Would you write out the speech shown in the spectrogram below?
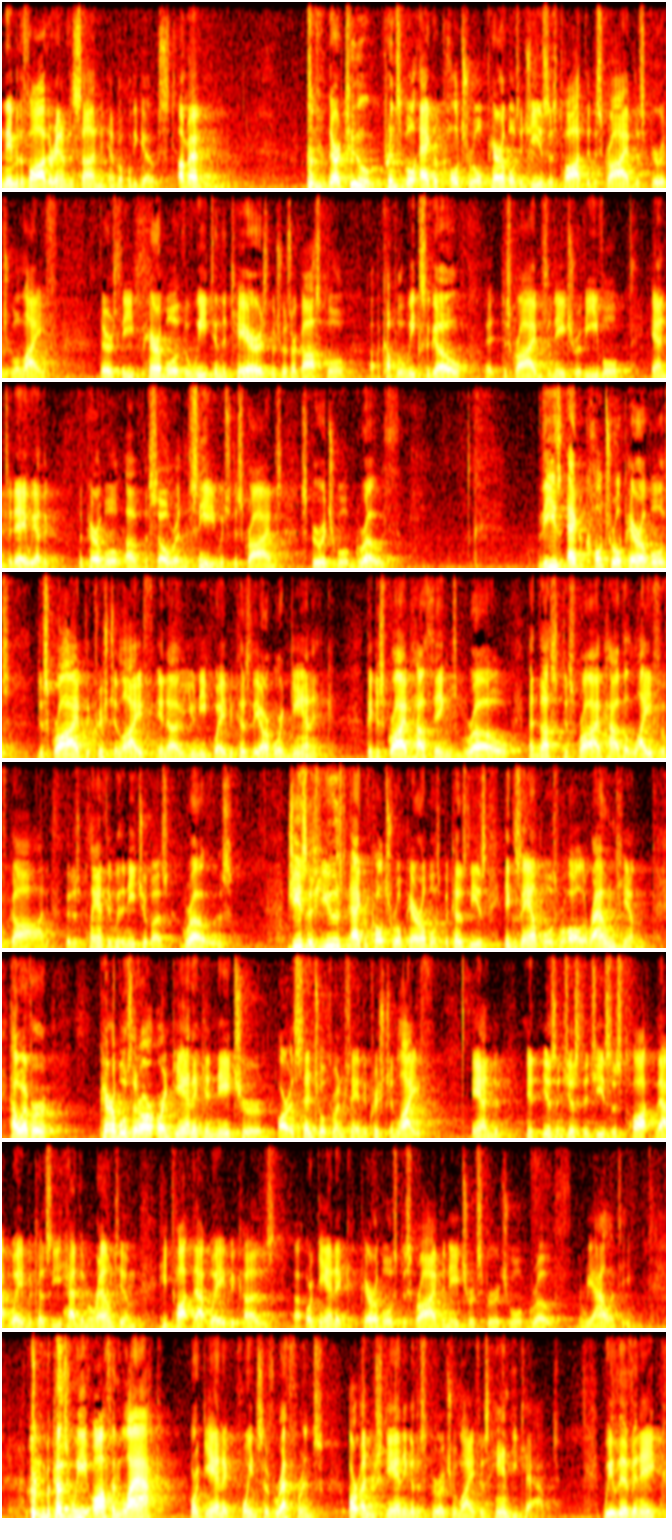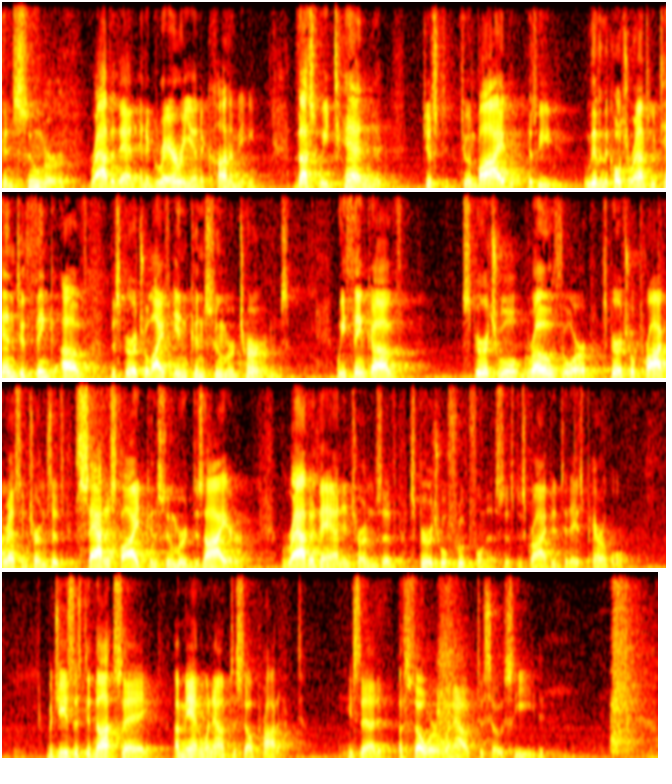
In the name of the Father, and of the Son, and of the Holy Ghost. Amen. There are two principal agricultural parables that Jesus taught that describe the spiritual life. There's the parable of the wheat and the tares, which was our gospel uh, a couple of weeks ago. It describes the nature of evil. And today we have the, the parable of the sower and the seed, which describes spiritual growth. These agricultural parables describe the Christian life in a unique way because they are organic. They describe how things grow and thus describe how the life of God that is planted within each of us grows. Jesus used agricultural parables because these examples were all around him. However, parables that are organic in nature are essential to understanding the Christian life. And it isn't just that Jesus taught that way because he had them around him, he taught that way because uh, organic parables describe the nature of spiritual growth and reality. because we often lack organic points of reference, our understanding of the spiritual life is handicapped. We live in a consumer rather than an agrarian economy. Thus, we tend just to imbibe as we live in the culture around us, we tend to think of the spiritual life in consumer terms. We think of spiritual growth or spiritual progress in terms of satisfied consumer desire rather than in terms of spiritual fruitfulness as described in today's parable. But Jesus did not say a man went out to sell product. He said a sower went out to sow seed.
